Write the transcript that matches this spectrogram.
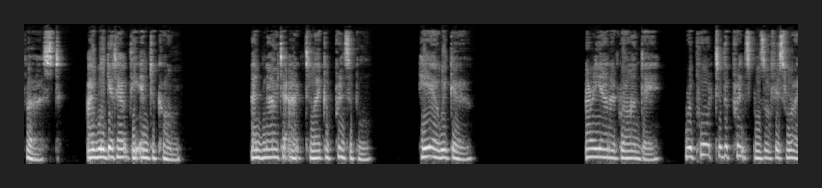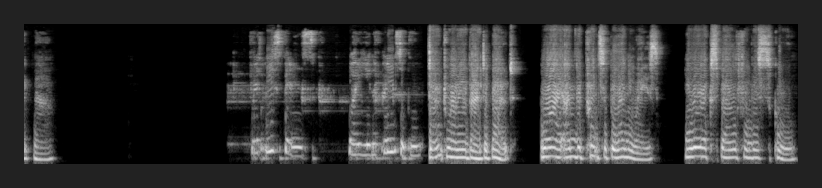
First, I will get out the intercom. And now to act like a principal. Here we go. Ariana Grande, report to the principal's office right now. Britney Spears, why are you the principal? Don't worry about about. Why, I'm the principal anyways. You were expelled from this school.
